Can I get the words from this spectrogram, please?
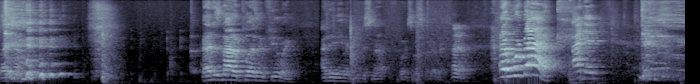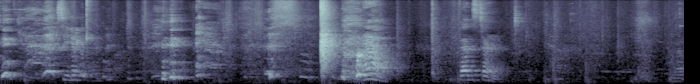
Right now. that is not a pleasant feeling. I didn't even do the snap voice, so it's whatever. I know. And we're back! I did. So you gotta go. now, Ben's turn. I'm not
